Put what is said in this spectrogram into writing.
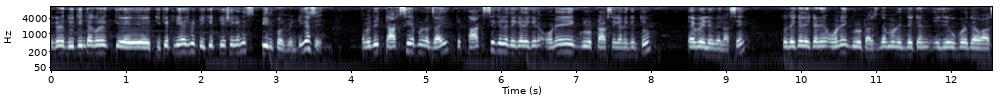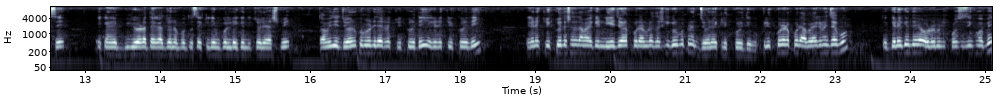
এখানে দুই তিনটা করে টিকিট নিয়ে আসবে টিকিট নিয়ে সেখানে স্পিন করবেন, ঠিক আছে? তবে যদি টাক্সি আপনারা যাই, তো টাক্সি গেলে দেখেন এখানে অনেকগুলো টাক্স এখানে কিন্তু অ্যাভেলেবেল আছে। তো দেখেন এখানে অনেকগুলো টাক্স যেমন দেখেন এই যে উপরে দেওয়া আছে, এখানে ভিডিওটা দেখার জন্য বলতেছে ক্লেম করলে কিন্তু চলে আসবে। তো আমি যে জয়েন কমিউনিটিতে একটা ক্লিক করে দিই, এখানে ক্লিক করে দিই। এখানে ক্লিক করে সাথে আমাকে নিয়ে যাওয়ার পরে আমরা জাস্ট কী করব? এখানে জয়েনে ক্লিক করে দেবো। ক্লিক করার পরে আবার এখানে যাব। তো গেলে কিন্তু অটোমেটিক প্রসেসিং হবে।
